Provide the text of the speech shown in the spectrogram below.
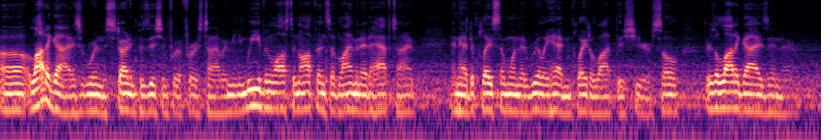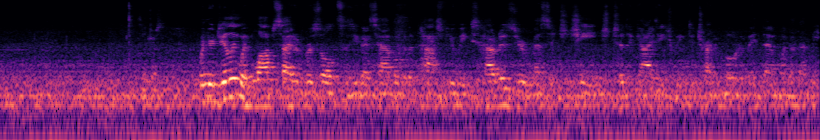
Uh, a lot of guys were in the starting position for the first time. I mean, we even lost an offensive lineman at halftime and had to play someone that really hadn't played a lot this year. So there's a lot of guys in there. When you're dealing with lopsided results, as you guys have over the past few weeks, how does your message change to the guys each week to try to motivate them, whether that be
